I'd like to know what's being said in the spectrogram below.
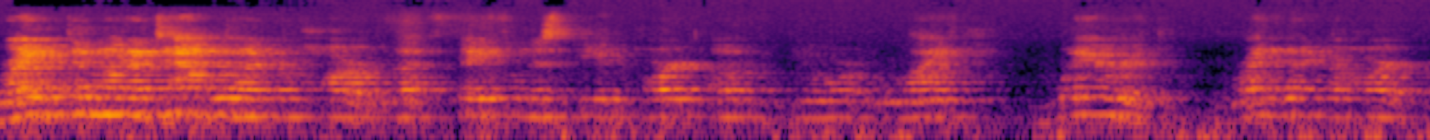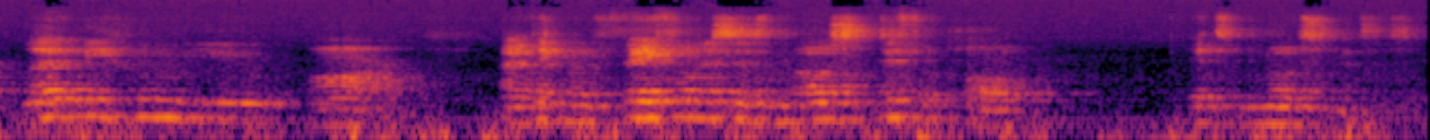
Write them on a tablet on your heart. Let faithfulness be a part of your life. Wear it. Write it on your heart. Let it be who you are. I think when faithfulness is most difficult, it's most necessary.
